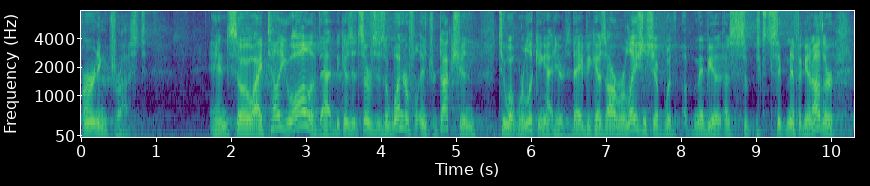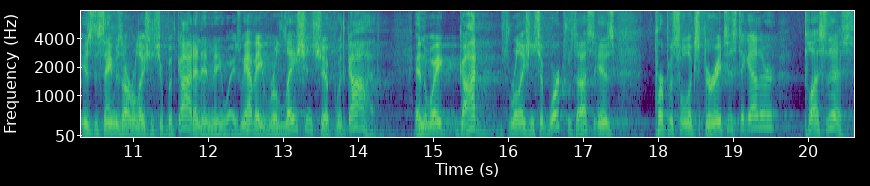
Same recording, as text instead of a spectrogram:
earning trust. And so I tell you all of that because it serves as a wonderful introduction to what we're looking at here today. Because our relationship with uh, maybe a, a, significant other is the same as our relationship with God, and in many ways. We have a relationship with God. And the way God's relationship works with us is purposeful experiences together, plus this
